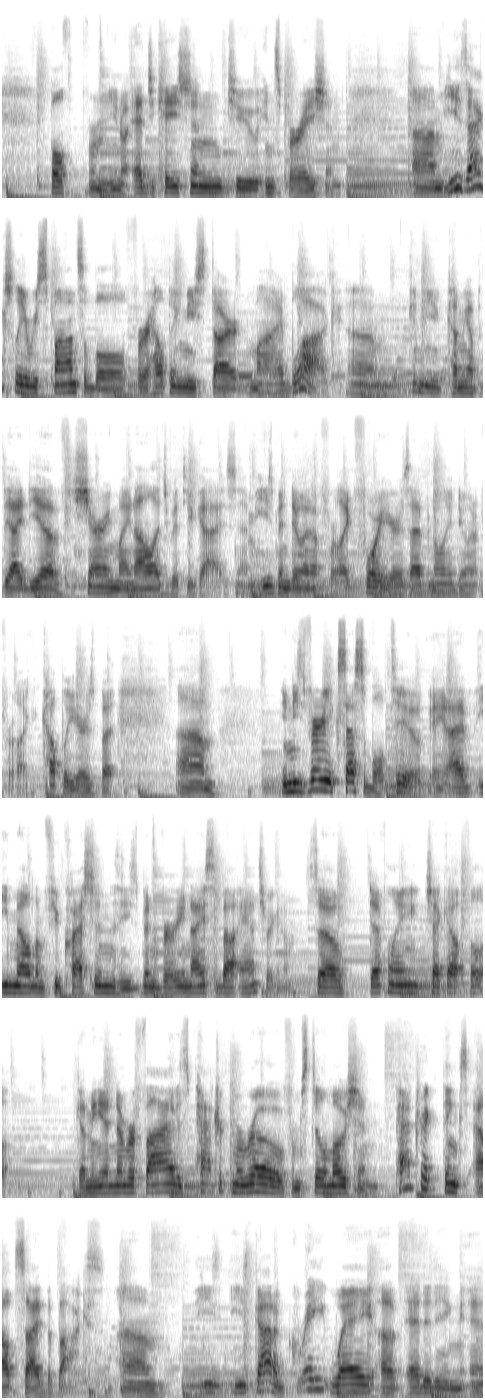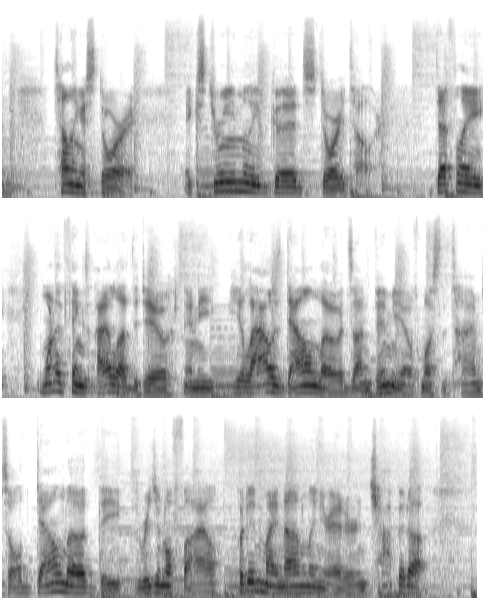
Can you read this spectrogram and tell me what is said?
both from you know education to inspiration. Um, he's actually responsible for helping me start my blog, um, coming up with the idea of sharing my knowledge with you guys. Mean, he's been doing it for like four years. I've been only doing it for like a couple years, but um, and he's very accessible too. I've emailed him a few questions. He's been very nice about answering them. So definitely check out Philip. Coming in number five is Patrick Moreau from Still Motion. Patrick thinks outside the box. Um, he's, he's got a great way of editing and telling a story. Extremely good storyteller. Definitely one of the things I love to do, and he, he allows downloads on Vimeo most of the time. So I'll download the original file, put it in my nonlinear editor and chop it up.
